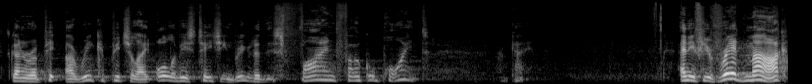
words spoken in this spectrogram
It's going to uh, recapitulate all of his teaching, bring it to this fine focal point. And if you've read Mark,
